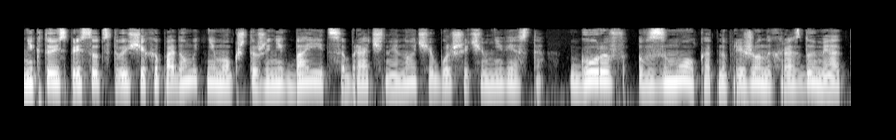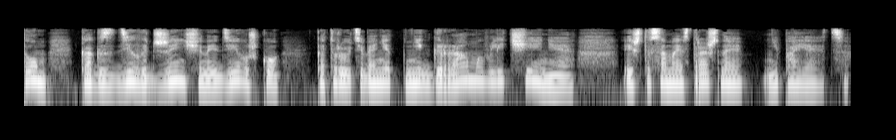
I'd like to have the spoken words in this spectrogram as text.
Никто из присутствующих и подумать не мог, что жених боится брачной ночи больше, чем невеста. Гуров взмок от напряженных раздумий о том, как сделать женщиной девушку, которой у тебя нет ни грамма влечения, и, что самое страшное, не появится.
